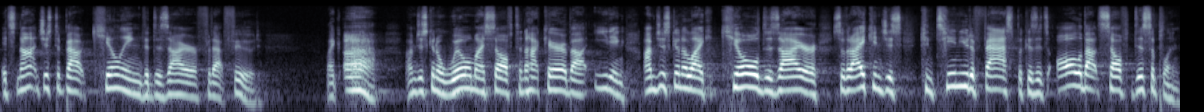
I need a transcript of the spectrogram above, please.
it's not just about killing the desire for that food. Like, ugh, I'm just going to will myself to not care about eating. I'm just going to like kill desire so that I can just continue to fast because it's all about self discipline.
